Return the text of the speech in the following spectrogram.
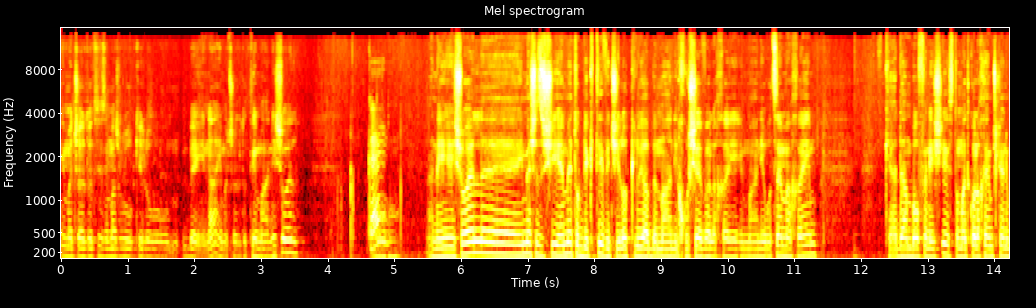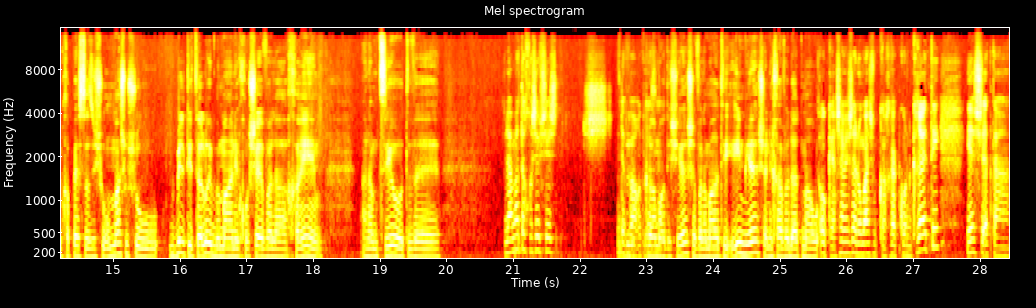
אם את שואלת אותי זה משהו כאילו בעיניי, אם את שואלת אותי מה אני שואל, כן. אני שואל אה, אם יש איזושהי אמת אובייקטיבית שהיא לא תלויה במה אני חושב על החיים, מה אני רוצה מהחיים, כאדם באופן אישי, זאת אומרת כל החיים שלי אני מחפש איזשהו משהו שהוא בלתי תלוי במה אני חושב על החיים, על המציאות, ולא למה אתה חושב שיש דבר כזה? לא אמרתי שיש, אבל אמרתי אם יש, אני חייב לדעת מהו. אוקיי, עכשיו יש לנו משהו ככה קונקרטי. יש את, ה,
